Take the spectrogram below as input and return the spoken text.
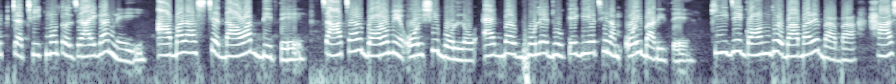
একটা ঠিকমতো জায়গা নেই। আবার আসছে দাওয়াত দিতে। চাচার বড় মেয়ে ঐশী বলল, একবার ভুলে ঢুকে গিয়েছিলাম ওই বাড়িতে। কি যে গন্ধ বাবারে বাবা! হাঁস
